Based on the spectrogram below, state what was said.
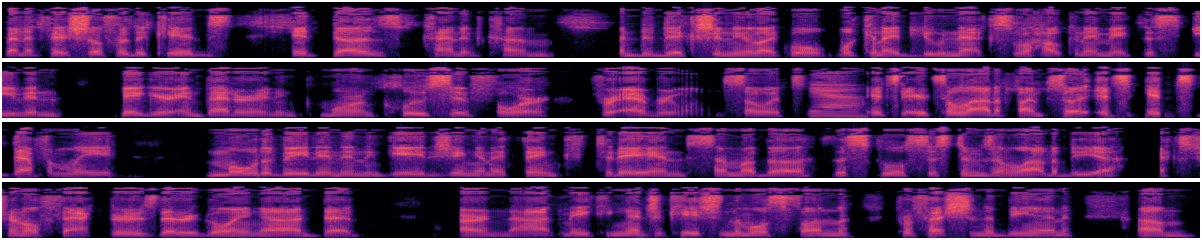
beneficial for the kids, it does kind of come an addiction. You're like, well, what can I do next? Well, how can I make this even bigger and better and more inclusive for for everyone? So it's yeah. it's it's a lot of fun. So it's it's definitely motivating and engaging. And I think today in some of the, the school systems and a lot of the uh, external factors that are going on that are not making education the most fun profession to be in, um,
